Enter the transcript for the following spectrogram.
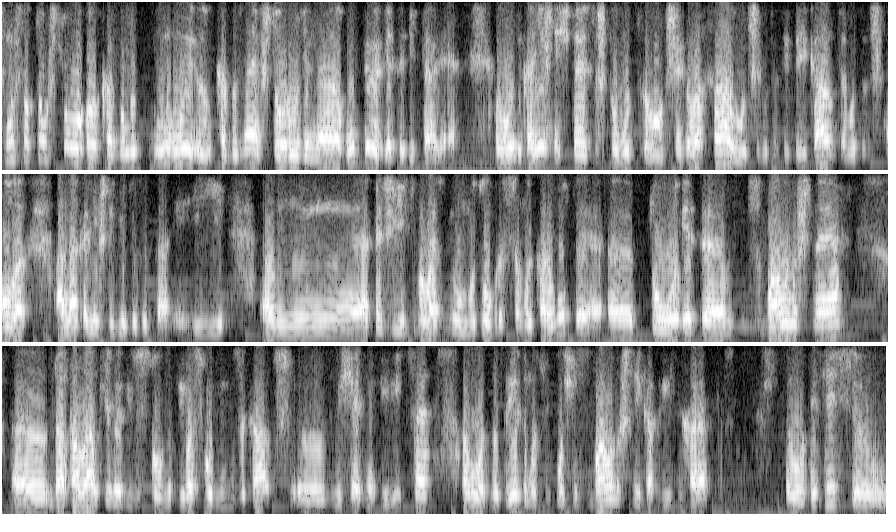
смысл в том, что э, как бы, мы, ну, мы э, как бы знаем, что родина оперы – это Италия. Вот. И, конечно, считается, что вот лучшие голоса, лучшие вот эти американцы, вот эта школа, она, конечно, идет из Италии. И, эм, опять же, если мы возьмем вот образ самой Карлоты, э, то это взбалмошная, Э, да, талантливая, безусловно, превосходный музыкант, э, замечательная певица, вот, но при этом очень сбалмошный и капризный характер. Вот. И здесь, э,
